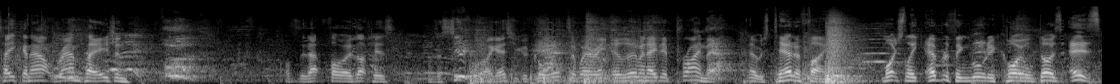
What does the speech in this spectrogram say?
taken out Rampage and obviously that follows up his as a sequel, I guess you could call it, to where he eliminated Primate. It was terrifying. Much like everything Rory Coyle does is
